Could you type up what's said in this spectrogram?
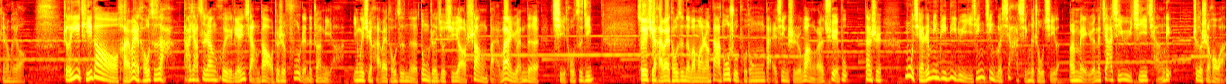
听众朋友，这个一提到海外投资啊，大家自然会联想到这是富人的专利啊，因为去海外投资呢，动辄就需要上百万元的起投资金，所以去海外投资呢，往往让大多数普通百姓是望而却步。但是，目前人民币利率已经进入了下行的周期了，而美元的加息预期强烈。这个时候啊，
